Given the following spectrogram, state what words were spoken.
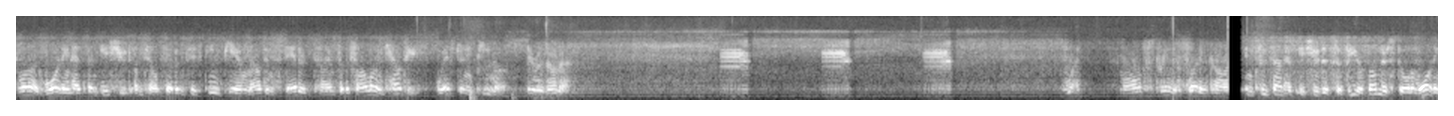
flood warning has been issued until 7.15 p.m. Mountain Standard Time for the following counties. Western Pima, Arizona. What? Small stream flooding caused. In Tucson has issued a severe thunderstorm warning.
